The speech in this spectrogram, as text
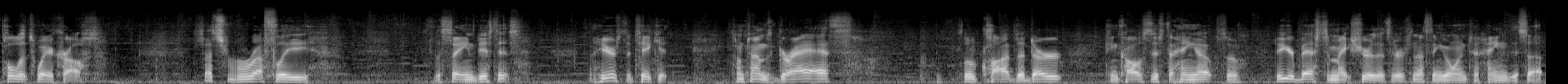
pull its way across. So that's roughly the same distance. Now here's the ticket. Sometimes grass, little clods of dirt can cause this to hang up. So do your best to make sure that there's nothing going to hang this up.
